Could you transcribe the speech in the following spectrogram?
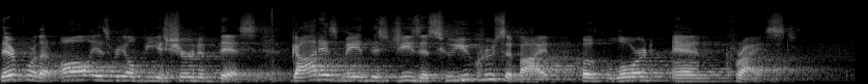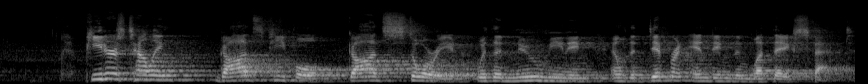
Therefore, let all Israel be assured of this God has made this Jesus, who you crucified, both Lord and Christ. Peter's telling God's people God's story with a new meaning and with a different ending than what they expect.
